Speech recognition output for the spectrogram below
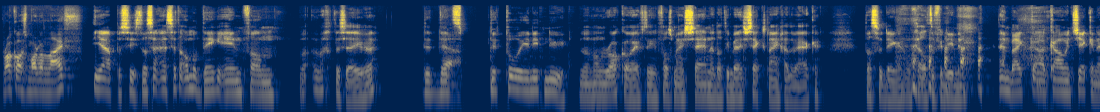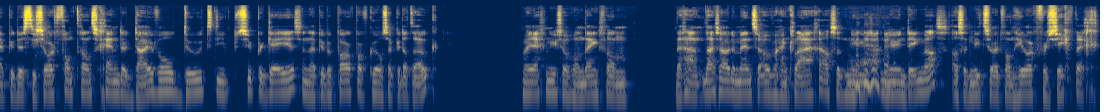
Rocco's Modern Life. ja, precies. Dat zijn, er zitten allemaal dingen in van... wa- Wacht eens even. Dit, dit, Ja. dit poel je niet nu. Dan Van Rocco heeft in- volgens mij een scène dat hij bij een sekslijn gaat werken. Dat soort dingen, om geld te verdienen. en bij Cow Cow and Chicken heb je dus die soort van transgender duivel dude die super gay is. En dan heb je bij Powerpuff Girls heb je dat ook. Waar je echt nu zo van denkt van... Daar, gaan, daar zouden mensen over gaan klagen als het nu, nu een ding was. Als het niet soort van heel erg voorzichtig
